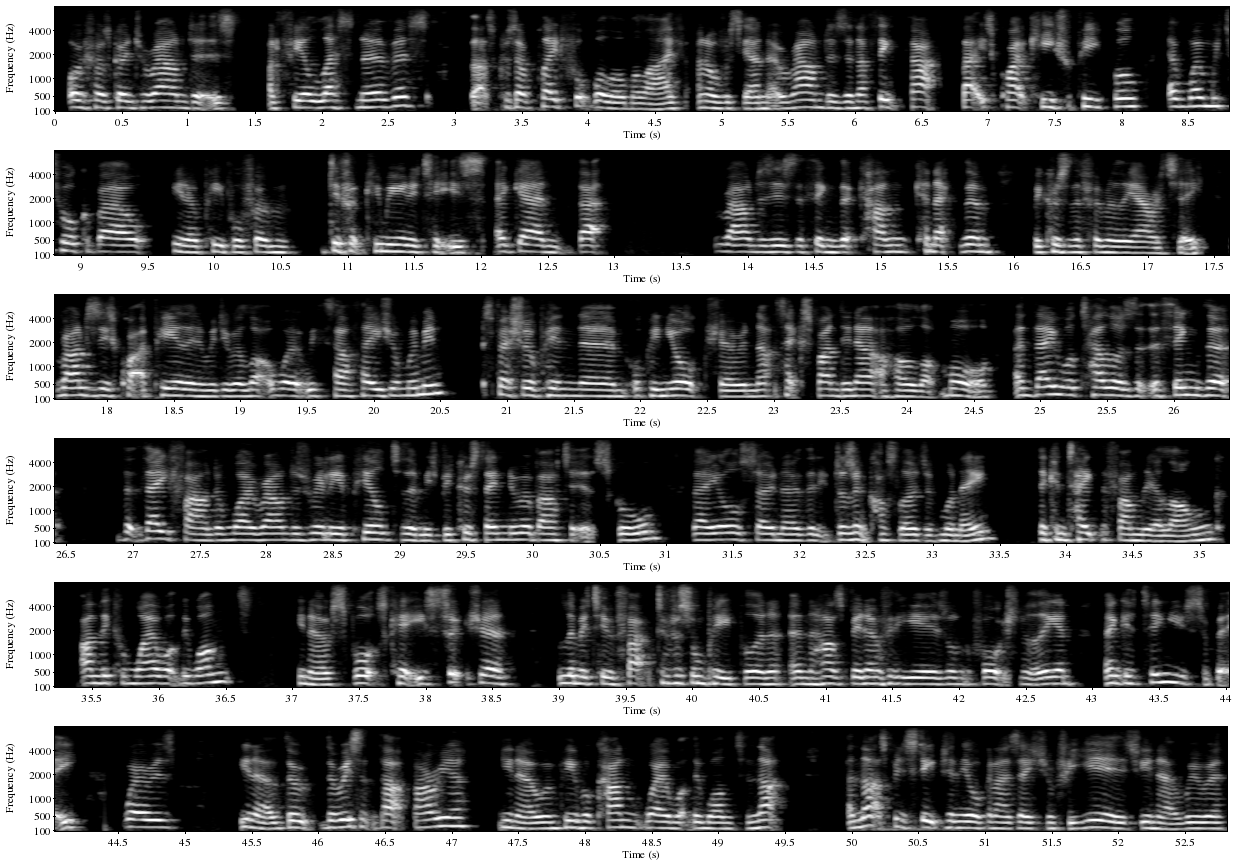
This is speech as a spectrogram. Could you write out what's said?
or if I was going to rounders, I'd feel less nervous. That's because I've played football all my life and obviously I know rounders. And I think that that is quite key for people. And when we talk about, you know, people from different communities, again, that Rounders is the thing that can connect them because of the familiarity. Rounders is quite appealing, and we do a lot of work with South Asian women, especially up in um, up in Yorkshire, and that's expanding out a whole lot more. And they will tell us that the thing that that they found and why Rounders really appealed to them is because they knew about it at school. They also know that it doesn't cost loads of money. They can take the family along and they can wear what they want. You know, sports kit is such a limiting factor for some people and, and has been over the years, unfortunately, and, and continues to be. Whereas, you know, there, there isn't that barrier, you know, and people can wear what they want. And that and that's been steeped in the organisation for years. You know, we were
